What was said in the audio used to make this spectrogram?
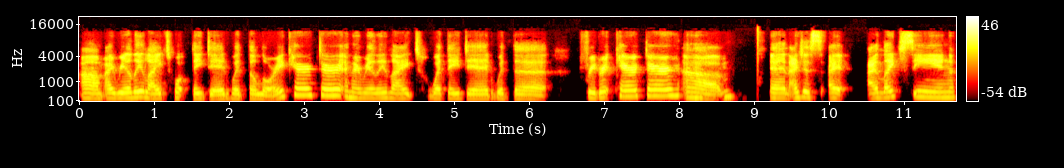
Um, I really liked what they did with the Laurie character, and I really liked what they did with the Friedrich character. Um, and I just I I liked seeing,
